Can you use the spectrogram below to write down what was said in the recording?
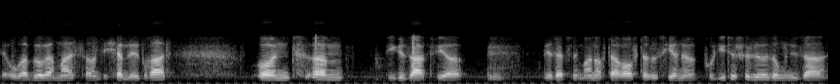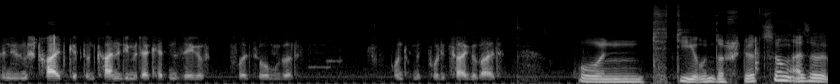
der Oberbürgermeister und ich, Herr Milbrat. Und ähm, wie gesagt, wir, wir setzen immer noch darauf, dass es hier eine politische Lösung in, dieser, in diesem Streit gibt und keine, die mit der Kettensäge vollzogen wird und mit Polizeigewalt. Und die Unterstützung, also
